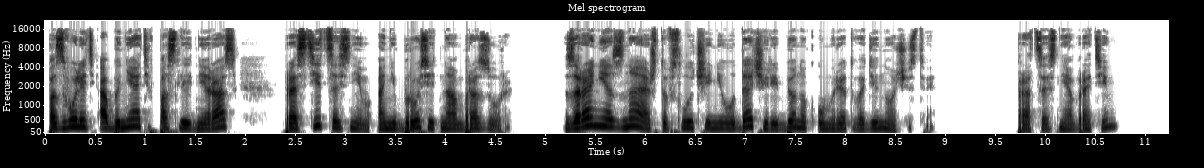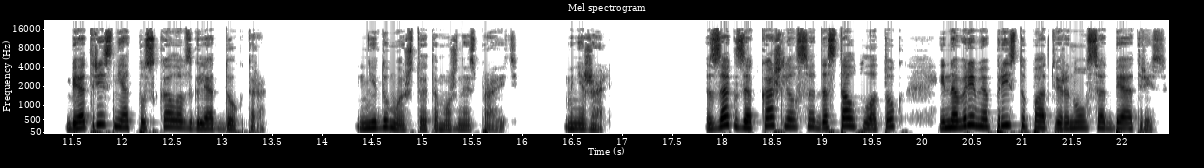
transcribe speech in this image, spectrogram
Позволить обнять в последний раз, проститься с ним, а не бросить на амбразуры. Заранее зная, что в случае неудачи ребенок умрет в одиночестве. Процесс необратим? Беатрис не отпускала взгляд доктора. Не думаю, что это можно исправить. Мне жаль. Зак закашлялся, достал платок и на время приступа отвернулся от Беатрис.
